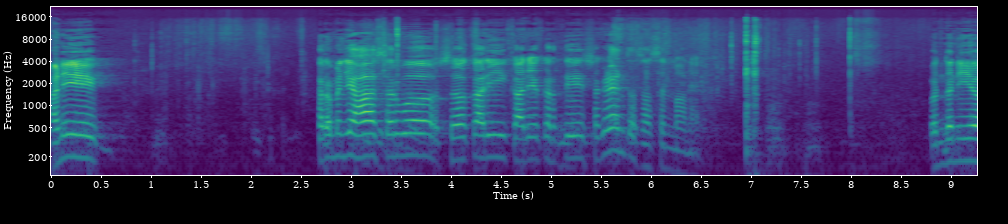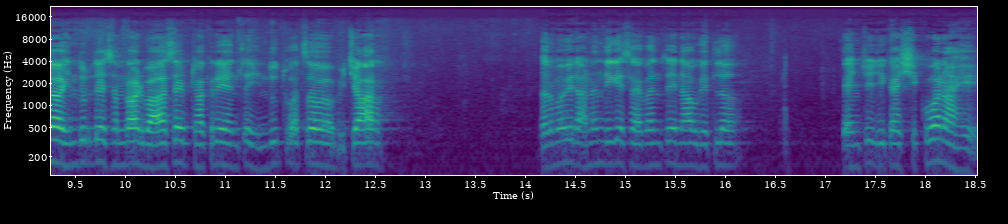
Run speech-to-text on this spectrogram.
आणि खरं म्हणजे हा सर्व सहकारी कार्यकर्ते सगळ्यांचाच हा सन्मान आहे. वंदनीय हिंदुहृदय सम्राट बाळासाहेब ठाकरे यांचं हिंदुत्वाचं विचार. धर्मवीर आनंदिगे साहेबांचे नाव घेतलं. त्यांची जी काय शिकवण आहे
